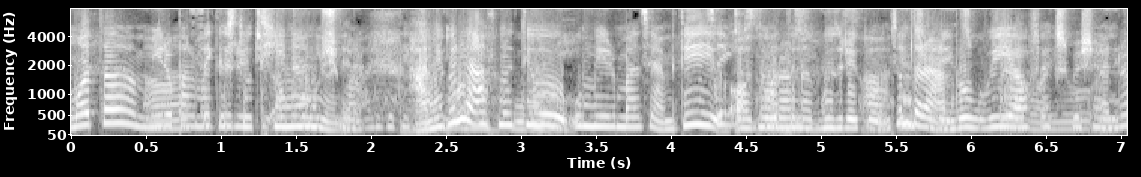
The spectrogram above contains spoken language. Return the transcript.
म त मेरो पालमा त्यस्तो थिइनँ नि भनेर हामी पनि आफ्नो त्यो उमेरमा चाहिँ हामी त्यही दौरानमा गुज्रेको हुन्छौँ तर हाम्रो वे अफ एक्सप्रेसन र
